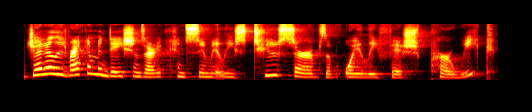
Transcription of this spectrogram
generally recommendations are to consume at least two serves of oily fish per week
